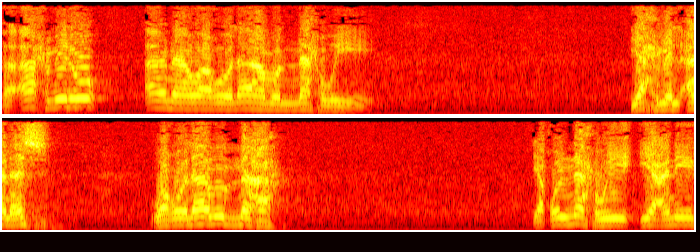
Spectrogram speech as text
فأحمل أنا وغلام نحوي يحمل أنس وغلام معه. يقول نحوي يعني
